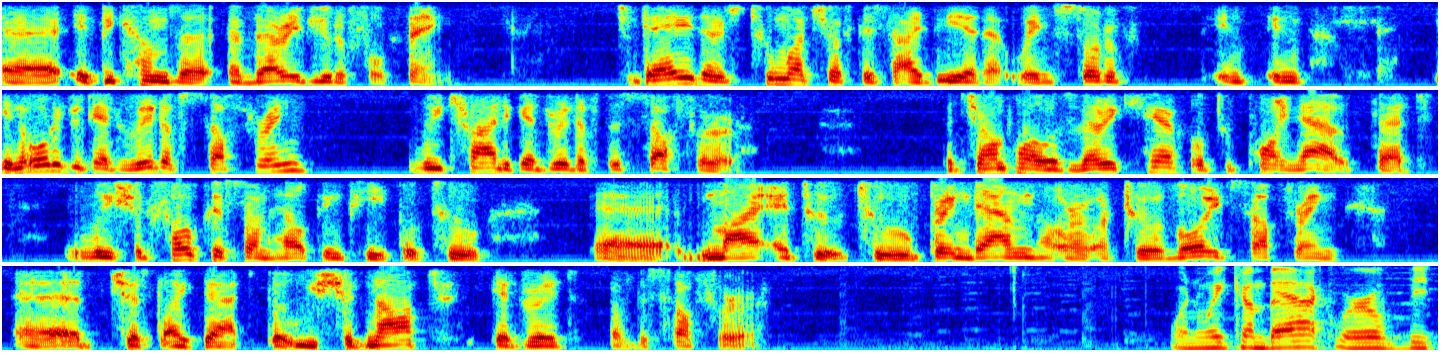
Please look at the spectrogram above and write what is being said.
uh, it becomes a, a, very beautiful thing. Today, there's too much of this idea that we sort of, in, in, in order to get rid of suffering, we try to get rid of the sufferer. But John Paul was very careful to point out that we should focus on helping people to uh, my, to to bring down or, or to avoid suffering, uh, just like that. But we should not get rid of the sufferer. When we come back, we'll be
